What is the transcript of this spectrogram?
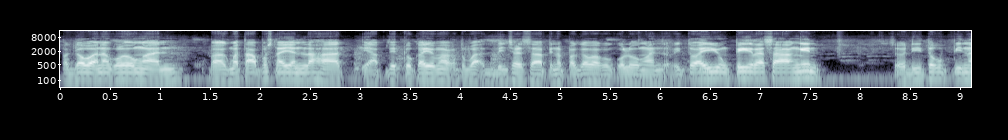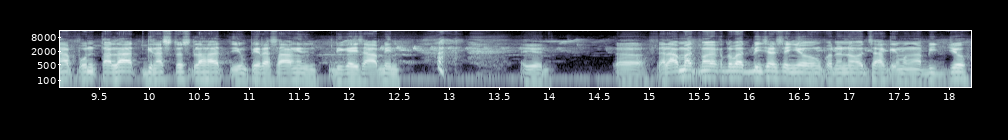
paggawa ng kulungan. Pag matapos na yan lahat, i-update ko kayo mga katuba adventure sa pinapagawa kong kulungan. So, ito ay yung pira sa hangin. So dito ko pinapunta lahat, ginastos lahat yung pira sa hangin, bigay sa amin. Ayun. So, salamat mga katuba adventure sa inyong panonood sa aking mga video.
